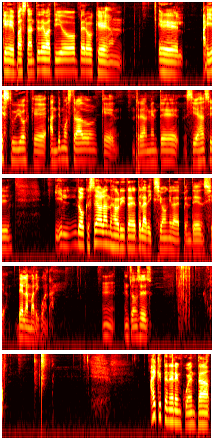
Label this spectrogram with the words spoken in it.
que es bastante debatido, pero que mm, hay estudios que han demostrado que realmente sí es así. Y lo que estoy hablando ahorita es de la adicción y la dependencia de la marihuana. Mm, entonces, hay que tener en cuenta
